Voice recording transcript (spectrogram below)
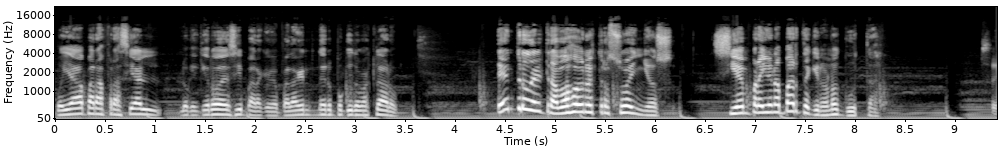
voy a parafrasear lo que quiero decir para que me puedan entender un poquito más claro. Dentro del trabajo de nuestros sueños, siempre hay una parte que no nos gusta. Sí.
